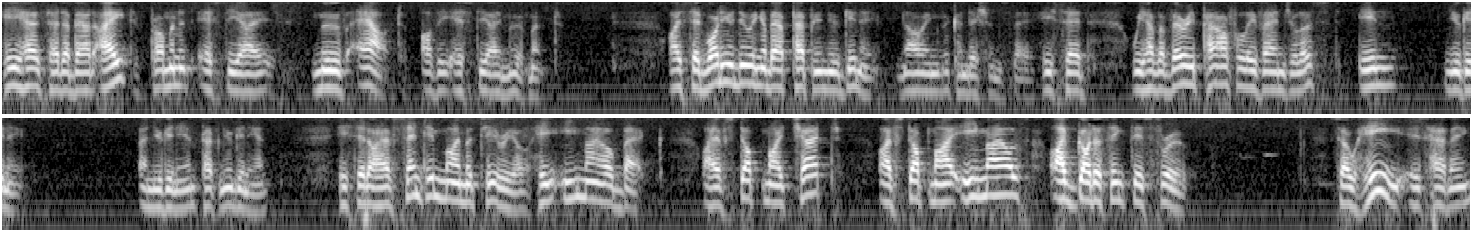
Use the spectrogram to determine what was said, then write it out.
He has had about eight prominent SDAs move out of the SDA movement. I said, What are you doing about Papua New Guinea, knowing the conditions there? He said, We have a very powerful evangelist in New Guinea, a New Guinean, Papua New Guinean. He said, I have sent him my material. He emailed back. I have stopped my chat. I've stopped my emails. I've got to think this through. So he is having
